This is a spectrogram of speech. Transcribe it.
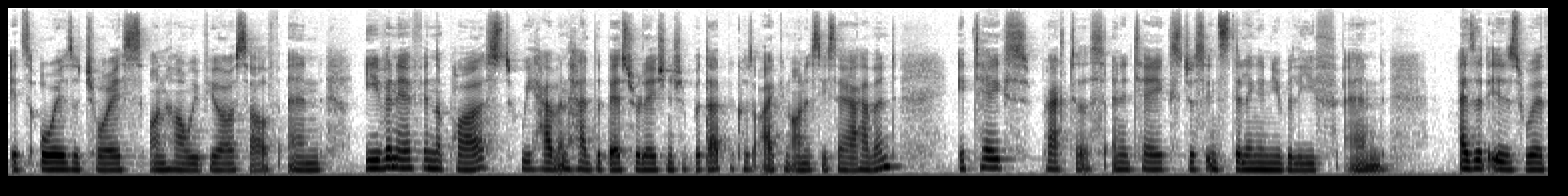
it's always a choice on how we view ourselves. And even if in the past we haven't had the best relationship with that, because I can honestly say I haven't, it takes practice and it takes just instilling a new belief. And as it is with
